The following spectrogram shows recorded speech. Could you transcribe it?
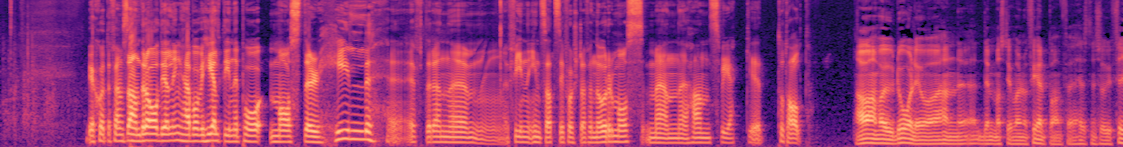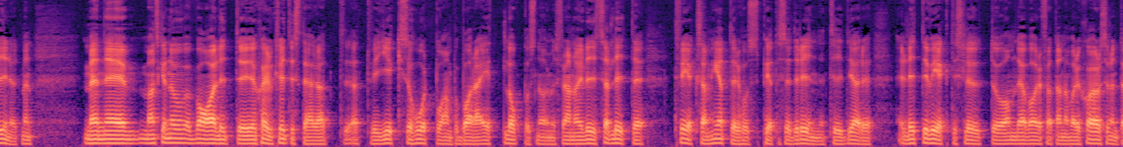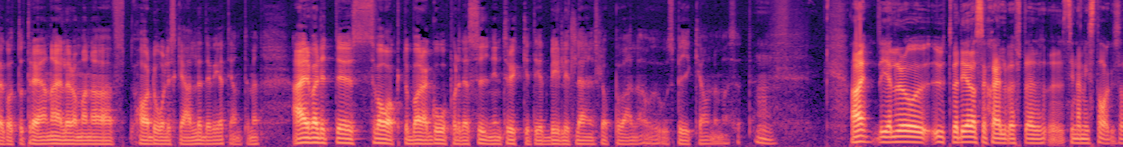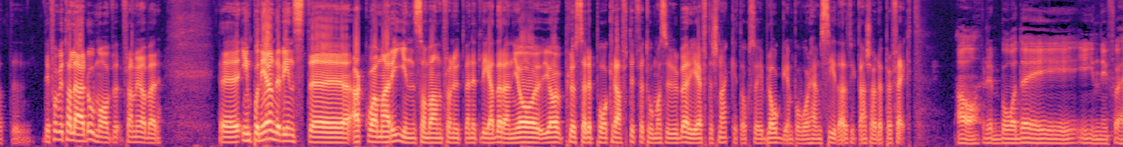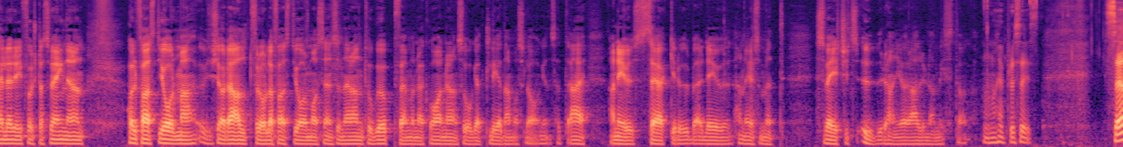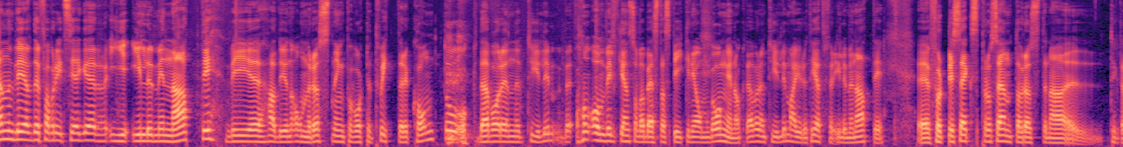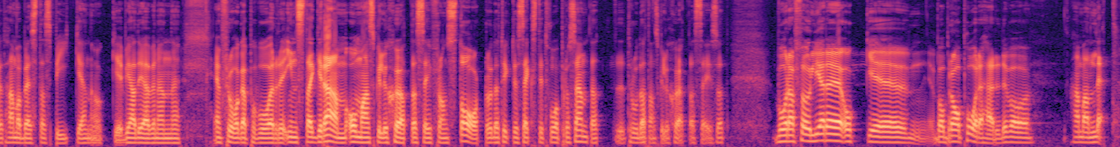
V75s andra avdelning, här var vi helt inne på Master Hill eh, efter en um, fin insats i första för Nurmos, men han svek eh, totalt. Ja, han var urdålig och han, eh, det måste ju vara något fel på honom för hästen såg ju fin ut. Men, men eh, man ska nog vara lite självkritisk där att, att vi gick så hårt på honom på bara ett lopp hos Nurmos. För han har ju visat lite tveksamheter hos Peter Sederin tidigare lite vek till slut och om det har varit för att han har varit skör så det inte har gått att träna eller om han har, haft, har dålig skalle, det vet jag inte. Men nej, det var lite svagt att bara gå på det där synintrycket i ett billigt lärlingslopp på Valla och, och spika honom. Så att... mm. Nej, det gäller att utvärdera sig själv efter eh, sina misstag, så att, eh, det får vi ta lärdom av framöver. Eh, imponerande vinst, eh, Aquamarin som vann från utvändigt ledaren. Jag, jag plussade på kraftigt för Thomas Urberg i eftersnacket också i bloggen på vår hemsida. Jag tyckte han körde perfekt. Ja, både i, in i, eller i första sväng när han höll fast Jorma, körde allt för att hålla fast Jorma och sen så när han tog upp 500 kvar när han såg att ledaren var slagen. Så att, nej, han är ju säker Urberg, det är ju, han är som ett schweiziskt ur, han gör aldrig några misstag. Nej, precis. Sen blev det favoritseger i Illuminati. Vi hade ju en omröstning på vårt Twitterkonto och där var det en tydlig om vilken som var bästa spiken i omgången och där var det en tydlig majoritet för Illuminati. Eh, 46 procent av rösterna eh, tyckte att han var bästa spiken och eh, vi hade även en, en fråga på vår Instagram om han skulle sköta sig från start och där tyckte 62 procent att trodde att han skulle sköta sig. Så att våra följare och eh, var bra på det här. Det var han vann lätt.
